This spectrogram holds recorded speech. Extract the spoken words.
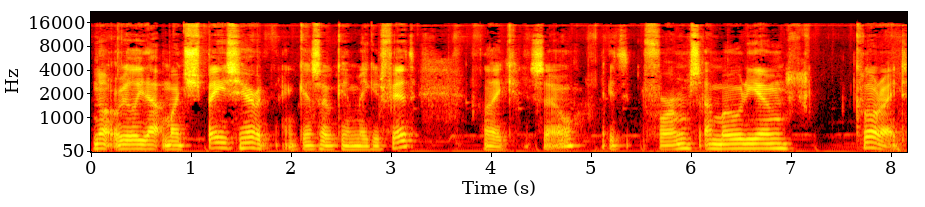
not really that much space here, but I guess I can make it fit, like so. It forms ammonium chloride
